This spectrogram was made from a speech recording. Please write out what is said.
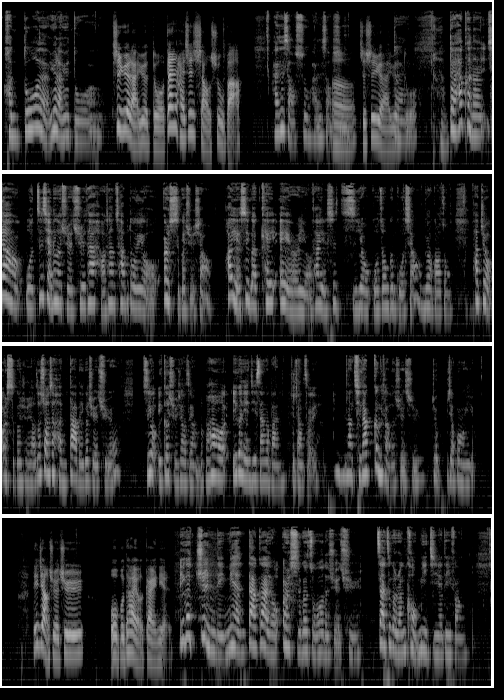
很多哎，越来越多，是越来越多，但是还是少数吧。还是少数，还是少数。嗯，只是越来越多。对，它可能像我之前那个学区，它好像差不多有二十个学校，它也是一个 K A 而已哦，它也是只有国中跟国小，没有高中，它就有二十个学校，这算是很大的一个学区了。只有一个学校这样，然后一个年级三个班，就这样子而已。嗯，那其他更小的学区就比较不容易有。你讲学区，我不太有概念。一个郡里面大概有二十个左右的学区，在这个人口密集的地方。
